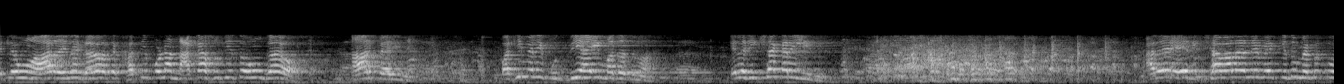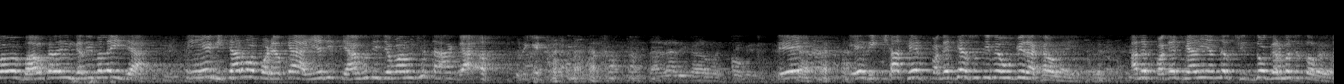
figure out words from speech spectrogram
એટલે હું હાર લઈને ગયો તો ખતીપુરના નાકા સુધી તો હું ગયો હાર પહેરીને. પછી પેલી બુદ્ધિ આવી મદદમાં. એટલે રિક્ષા કરી લીધી. અરે એ રિક્ષાવાળાને મેં કીધું મેં તું હવે ભાવ કરાવીને ગલીમાં લઈ જા. એ વિચારમાં પડ્યો કે અહીંયાથી ત્યાં સુધી જવાનું છે ને આ એ રિક્ષા ઠેઠ પગથિયા સુધી મેં ઊભી રાખાવડાઈ. અને પગથિયાની અંદર સીધો ઘરમાં જતો રહ્યો.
